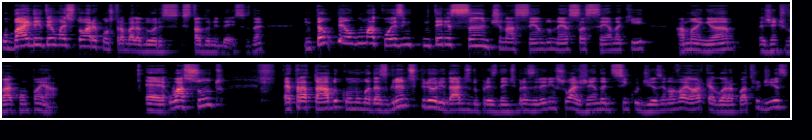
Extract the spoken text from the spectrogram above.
O Biden tem uma história com os trabalhadores estadunidenses, né? Então tem alguma coisa interessante nascendo nessa cena que amanhã a gente vai acompanhar. É, o assunto é tratado como uma das grandes prioridades do presidente brasileiro em sua agenda de cinco dias em Nova York, agora quatro dias,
